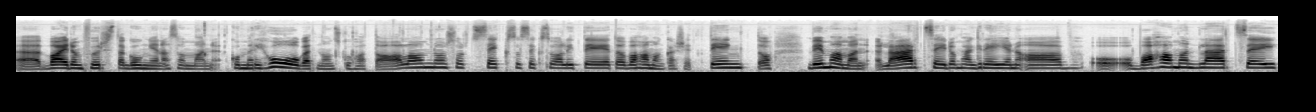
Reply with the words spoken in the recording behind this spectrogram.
uh, vad är de första gångerna som man kommer ihåg att någon skulle ha talat om någon sorts sex och sexualitet och vad har man kanske tänkt och vem har man lärt sig de här grejerna av och, och vad har man lärt sig?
